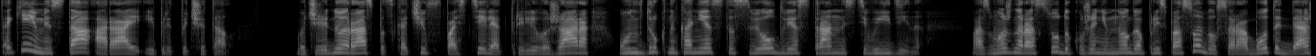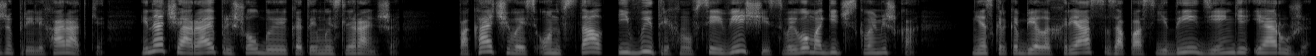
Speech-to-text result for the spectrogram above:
Такие места Арай и предпочитал. В очередной раз, подскочив в постели от прилива жара, он вдруг наконец-то свел две странности воедино. Возможно, рассудок уже немного приспособился работать даже при лихорадке, иначе Арай пришел бы к этой мысли раньше — Покачиваясь, он встал и вытряхнул все вещи из своего магического мешка. Несколько белых ряс, запас еды, деньги и оружие.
